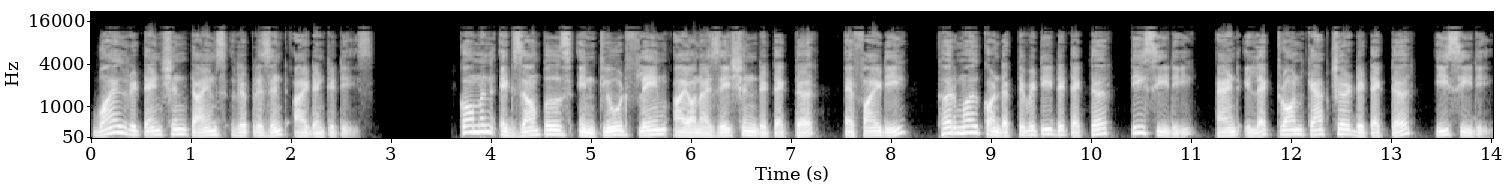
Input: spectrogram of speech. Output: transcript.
while retention times represent identities. Common examples include flame ionization detector, FID, thermal conductivity detector, TCD, and electron capture detector, ECD.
